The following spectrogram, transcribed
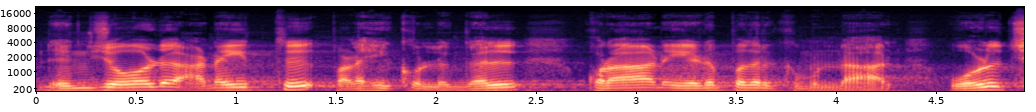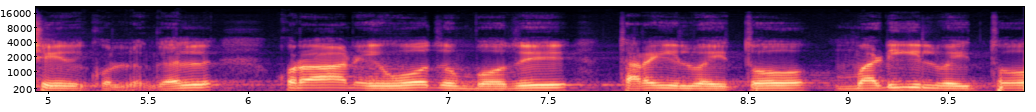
நெஞ்சோடு அணைத்து பழகிக்கொள்ளுங்கள். குரானை எடுப்பதற்கு முன்னால் ஒழு செய்து கொள்ளுங்கள். குரானை ஓதும்போது தரையில் வைத்தோ மடியில் வைத்தோ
